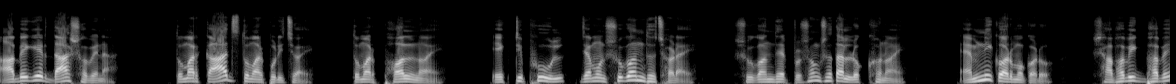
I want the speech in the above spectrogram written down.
আবেগের দাস হবে না। তোমার কাজ, তোমার পরিচয়। তোমার ফল নয়, একটি ফুল যেমন সুগন্ধ ছড়ায়, সুগন্ধের প্রশংসতার লক্ষ্য নয়। এমনি কর্ম করো, স্বাভাবিকভাবে,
